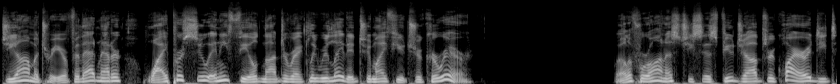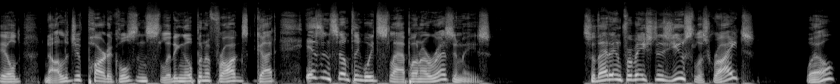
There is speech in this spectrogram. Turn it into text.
geometry, or for that matter, why pursue any field not directly related to my future career? Well, if we're honest, she says few jobs require a detailed knowledge of particles, and slitting open a frog's gut isn't something we'd slap on our resumes. So that information is useless, right? Well,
